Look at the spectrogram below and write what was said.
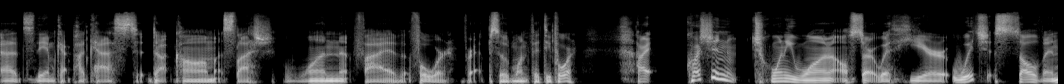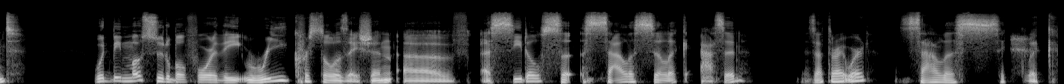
at the mcatpodcast.com slash 154 for episode 154. All right. Question 21, I'll start with here. Which solvent would be most suitable for the recrystallization of acetyl salicylic acid? Is that the right word? Salicylic.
